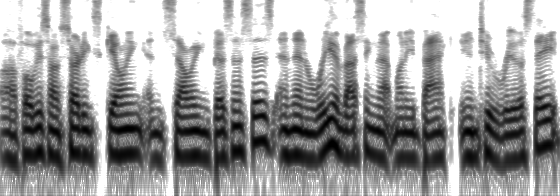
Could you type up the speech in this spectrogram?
uh, focus on starting scaling and selling businesses and then reinvesting that money back into real estate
